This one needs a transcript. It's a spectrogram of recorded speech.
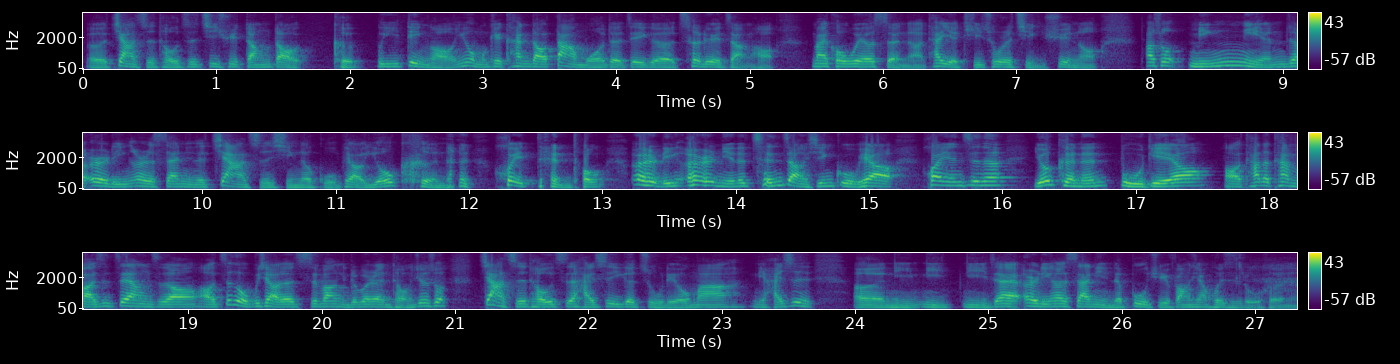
呃价值投资继续当道？可不一定哦，因为我们可以看到大摩的这个策略长哈，Michael Wilson 啊，他也提出了警讯哦。他说明年的二零二三年的价值型的股票有可能会等同二零二二年的成长型股票，换言之呢，有可能补跌哦。哦，他的看法是这样子哦。哦，这个我不晓得持方你认不认同？就是说价值投资还是一个主流吗？你还是呃，你你你在二零二三年的布局方向会是如何呢？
